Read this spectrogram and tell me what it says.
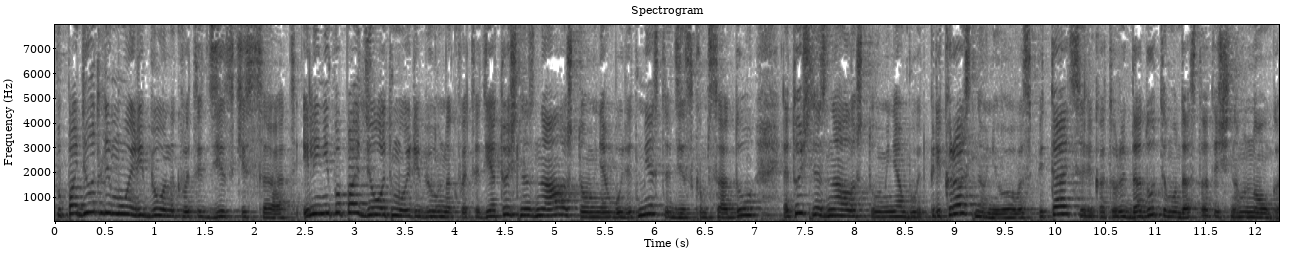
попадет ли мой ребенок в этот детский сад или не попадет мой ребенок в этот. Я точно знала, что у меня будет место в детском саду. Я точно знала, что у меня будет прекрасный у него воспитатели, которые дадут ему достаточно достаточно много.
